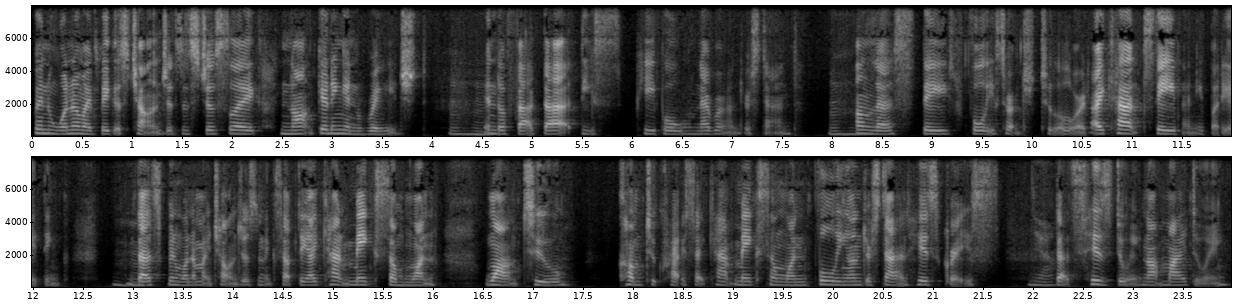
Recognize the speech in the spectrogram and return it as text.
been one of my biggest challenges. It's just like not getting enraged mm-hmm. in the fact that these people will never understand mm-hmm. unless they fully surrender to the Lord. I can't save anybody. I think that's been one of my challenges in accepting. I can't make someone want to come to Christ. I can't make someone fully understand his grace. yeah. That's his doing, not my doing.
